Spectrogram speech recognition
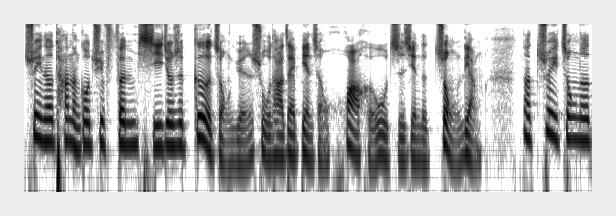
所以呢，他能够去分析，就是各种元素它在变成化合物之间的重量。那最终呢，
